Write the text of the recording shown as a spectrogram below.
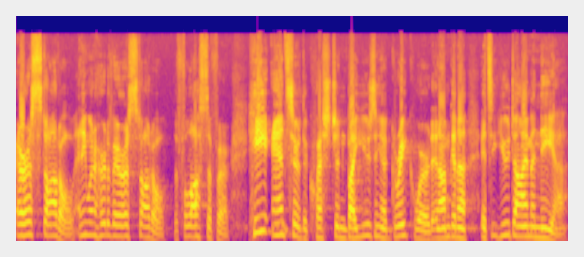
Aristotle, anyone heard of Aristotle, the philosopher? He answered the question by using a Greek word, and I'm going to, it's eudaimonia.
